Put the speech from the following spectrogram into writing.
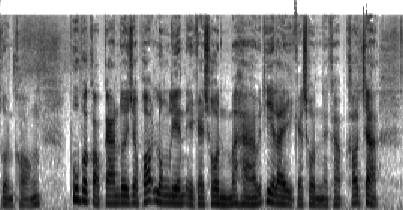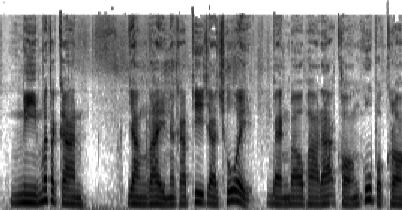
ส่วนของผู้ประกอบการโดยเฉพาะโรงเรียนเอกชน มหาวิทยาลัยเอกชนนะครับเขาจะมีมาตรการ อย่างไรนะครับที่จะช่วยแบ่งเบาภาระของผู้ปกครอง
